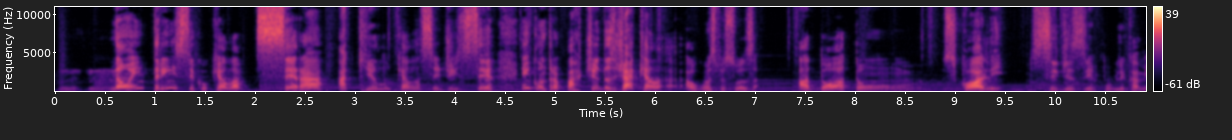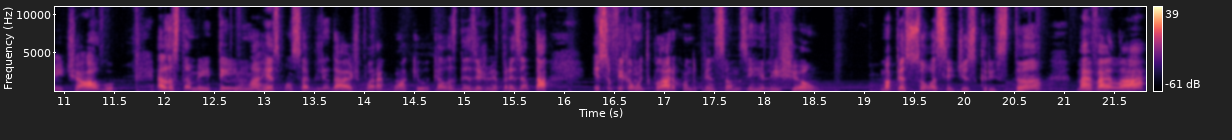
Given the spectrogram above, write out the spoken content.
Não é intrínseco que ela será aquilo que ela se diz ser. Em contrapartida, já que ela, algumas pessoas adotam, escolhem se dizer publicamente algo, elas também têm uma responsabilidade para com aquilo que elas desejam representar. Isso fica muito claro quando pensamos em religião. Uma pessoa se diz cristã, mas vai lá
